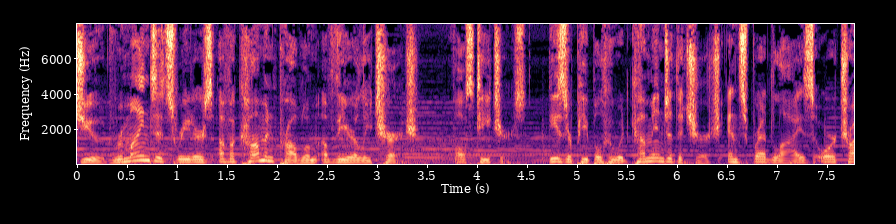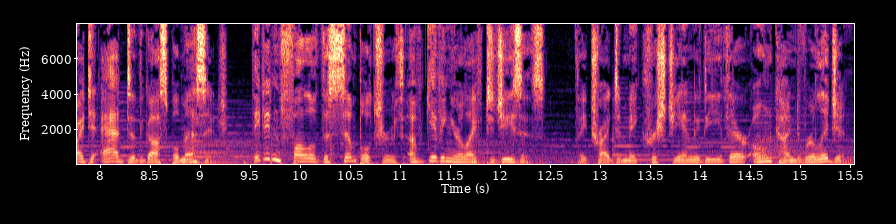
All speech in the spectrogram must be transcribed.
Jude reminds its readers of a common problem of the early church false teachers. These are people who would come into the church and spread lies or try to add to the gospel message. They didn't follow the simple truth of giving your life to Jesus. They tried to make Christianity their own kind of religion.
